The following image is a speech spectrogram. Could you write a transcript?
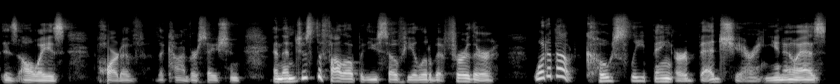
is always part of the conversation. And then just to follow up with you, Sophie, a little bit further. What about co-sleeping or bed sharing? You know, as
